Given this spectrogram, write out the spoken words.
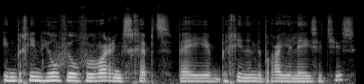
in het begin heel veel verwarring schept bij beginnende braille-lezertjes.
